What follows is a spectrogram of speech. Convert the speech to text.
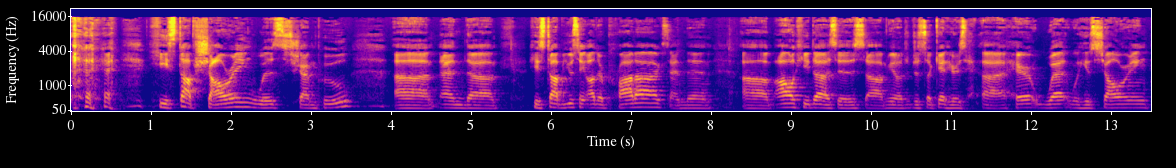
he stopped showering with shampoo, uh, and uh, he stopped using other products, and then um, all he does is um, you know just uh, get his uh, hair wet when he's showering,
